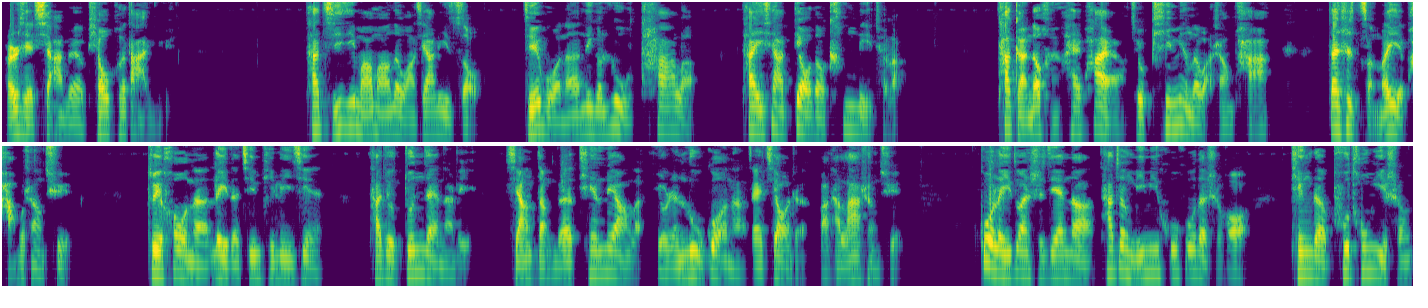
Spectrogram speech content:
而且下着瓢泼大雨，他急急忙忙的往家里走。结果呢，那个路塌了，他一下掉到坑里去了。他感到很害怕呀，就拼命的往上爬，但是怎么也爬不上去。最后呢，累得筋疲力尽，他就蹲在那里，想等着天亮了，有人路过呢，再叫着把他拉上去。过了一段时间呢，他正迷迷糊糊的时候，听着扑通一声，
